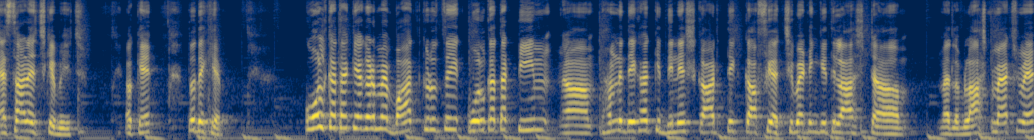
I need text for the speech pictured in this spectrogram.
एसआरएच के बीच ओके तो देखिए कोलकाता की अगर मैं बात करूँ तो कोलकाता टीम आ, हमने देखा कि दिनेश कार्तिक काफ़ी अच्छी बैटिंग की थी लास्ट मतलब लास्ट मैच में,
